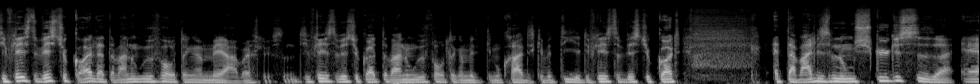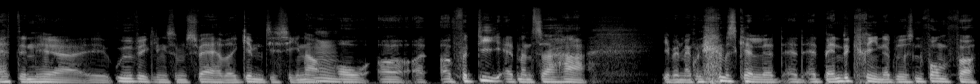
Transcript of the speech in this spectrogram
de fleste vidste jo godt, at der var nogle udfordringer med arbejdsløsheden. De fleste vidste jo godt, at der var nogle udfordringer med de demokratiske værdier. De fleste vidste jo godt, at der var ligesom nogle skyggesider af den her øh, udvikling, som Sverige har været igennem de senere mm. år. Og, og, og fordi at man så har jamen man kunne nærmest kalde, at, at, at bandekrigen er blevet sådan en form for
